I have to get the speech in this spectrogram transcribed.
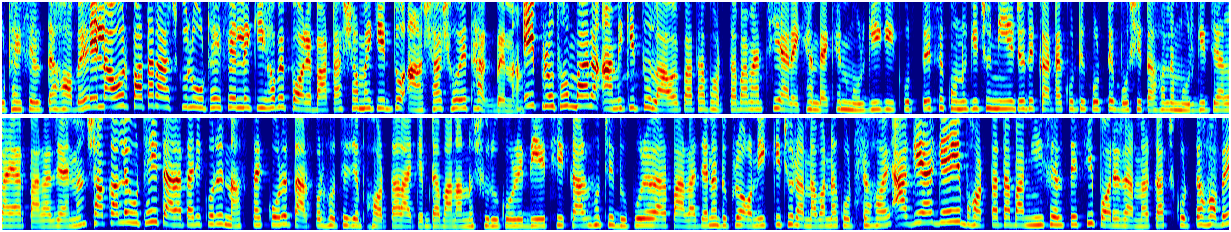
উঠাই ফেলতে হবে। এই লাউর পাতার আঁশগুলো উঠাই ফেললে কি হবে? পরে বাটার সময় কিন্তু আঁশাস হয়ে থাকবে না। এই প্রথমবার আমি কিন্তু লাউয়ের পাতা ভর্তা বানাচ্ছি, আর এখানে দেখেন মুরগি কি করতেছে। কোনো কিছু নিয়ে যদি কাটাকুটি করতে বসি, তাহলে মুরগির জ্বালায় আর পারা যায় না। সকালে উঠেই তাড়াতাড়ি করে নাস্তা করে, তারপর হচ্ছে যে ভর্তার আইটেমটা বানানো শুরু করে দিয়েছি। কারণ হচ্ছে দুপুরে আর পারা যায় না, দুপুরে অনেক কিছু রান্না বান্না করতে হয়। আগে আগে ভর্তাটা বানিয়ে ফেলতেছি, পরে রান্নার কাজ করতে হবে।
